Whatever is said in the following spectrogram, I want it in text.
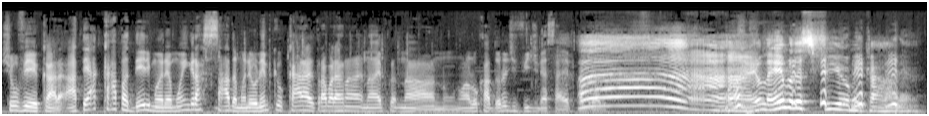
Deixa eu ver, cara. Até a capa dele, mano, é mó engraçada, mano. Eu lembro que o cara trabalhava na, na época na, num- numa locadora de vídeo nessa época. Ah, eu lembro desse filme, cara.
